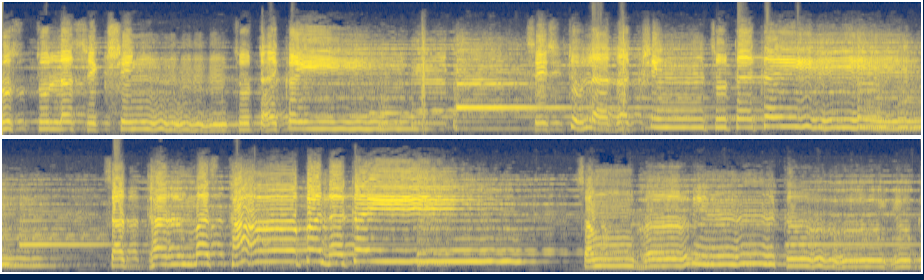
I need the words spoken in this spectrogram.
దుస్తుల శిక్షించుటకై శిష్టుల రక్షించుటకై సద్ధర్మ స్థాపనకై సంభవింతు యుగ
